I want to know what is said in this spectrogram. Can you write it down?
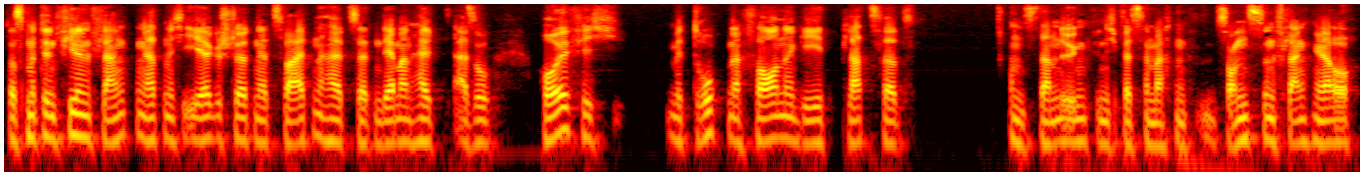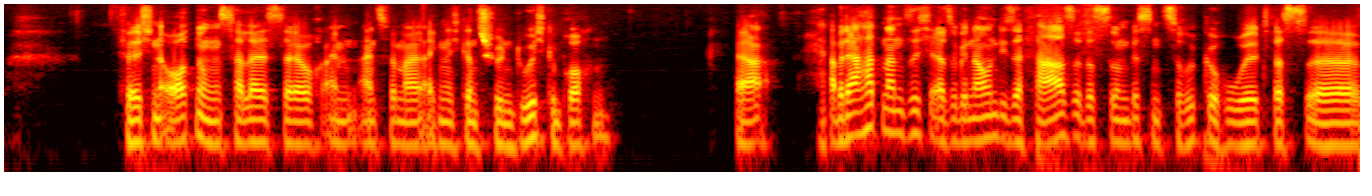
Das mit den vielen Flanken hat mich eher gestört in der zweiten Halbzeit, in der man halt also häufig mit Druck nach vorne geht, Platz hat und es dann irgendwie nicht besser macht. Sonst sind Flanken ja auch völlig in Ordnung. Salah ist ja auch ein, ein, zwei Mal eigentlich ganz schön durchgebrochen. Ja, aber da hat man sich also genau in dieser Phase das so ein bisschen zurückgeholt, was, äh,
